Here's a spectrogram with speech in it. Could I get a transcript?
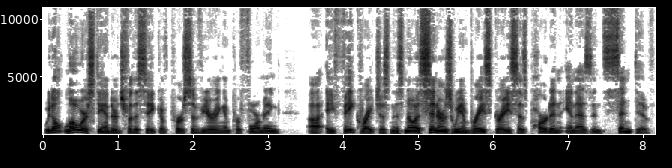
We don't lower standards for the sake of persevering and performing uh, a fake righteousness. No, as sinners, we embrace grace as pardon and as incentive.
